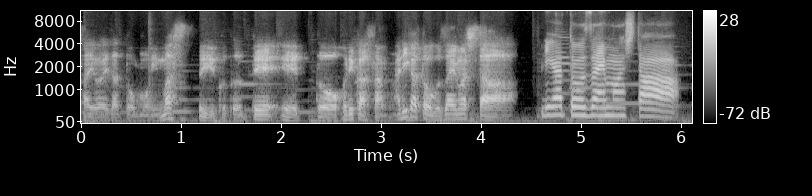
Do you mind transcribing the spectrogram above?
幸いだと思います。ということで、えー、っと、堀川さん、ありがとうございました。ありがとうございました。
